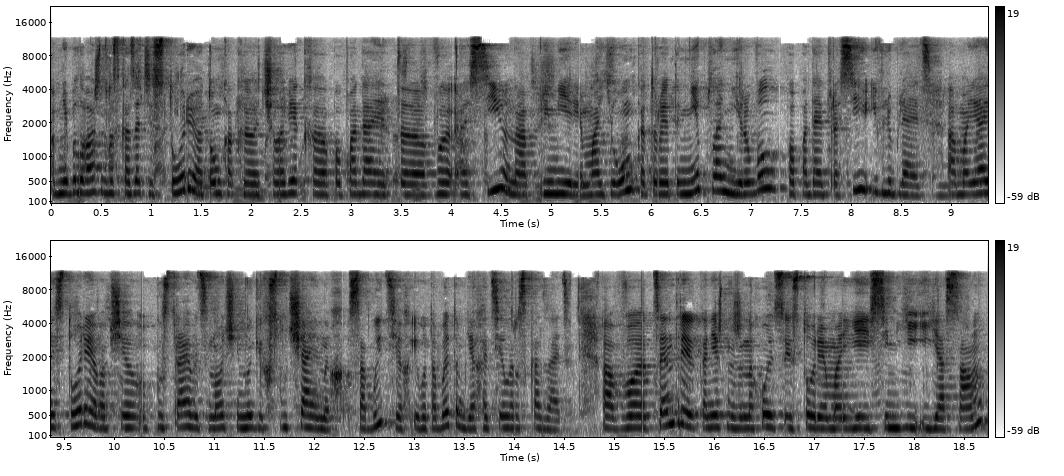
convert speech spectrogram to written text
Мне было важно рассказать историю о том, как э, человек э, попадает э, в Россию на примере моем, который это не планировал, попадает в Россию и влюбляется. А моя история вообще выстраивается на очень многих случайных событиях, и вот об этом я хотела рассказать. А в центре, конечно же, находится история моей семьи и я сам,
